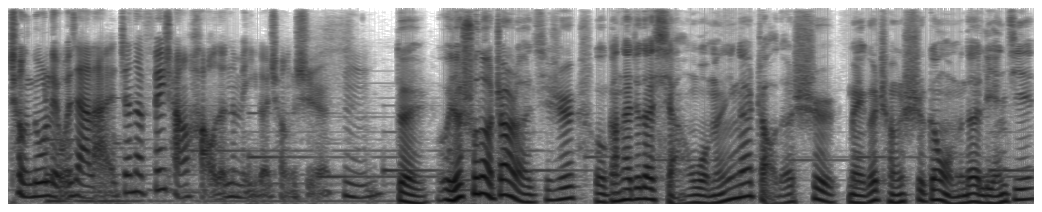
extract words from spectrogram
成都留下来，真的非常好的那么一个城市。嗯，对，我觉得说到这儿了，其实我刚才就在想，我们应该找的是每个城市跟我们的连接，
